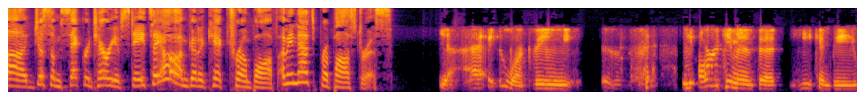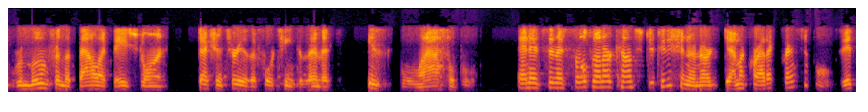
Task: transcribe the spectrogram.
uh, just some Secretary of State say, oh, I'm going to kick Trump off. I mean, that's preposterous. Yeah. Look, the the argument that he can be removed from the ballot based on Section 3 of the 14th Amendment is laughable. And it's an assault on our Constitution and our democratic principles. It's,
